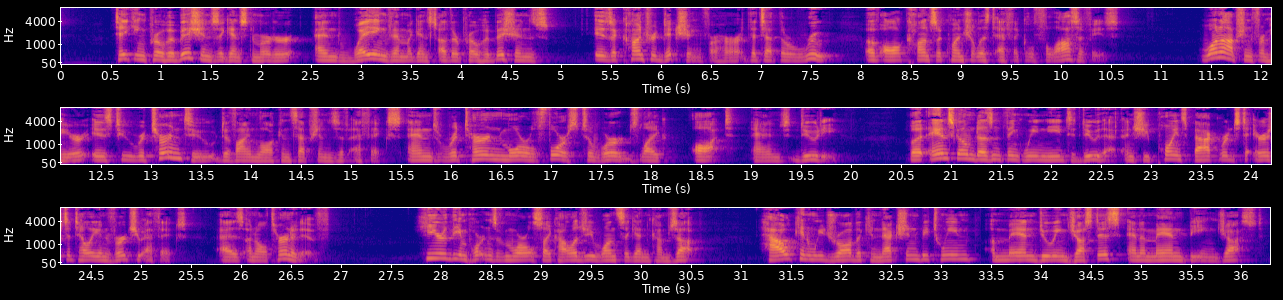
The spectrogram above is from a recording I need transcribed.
Taking prohibitions against murder and weighing them against other prohibitions is a contradiction for her that's at the root of all consequentialist ethical philosophies. One option from here is to return to divine law conceptions of ethics and return moral force to words like ought and duty. But Anscombe doesn't think we need to do that, and she points backwards to Aristotelian virtue ethics as an alternative. Here, the importance of moral psychology once again comes up. How can we draw the connection between a man doing justice and a man being just?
